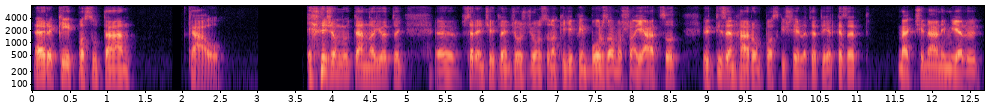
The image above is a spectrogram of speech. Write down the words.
Erre két passz után K.O. És ami utána jött, hogy szerencsétlen Josh Johnson, aki egyébként borzalmasan játszott, ő 13 passz kísérletet érkezett megcsinálni, mielőtt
